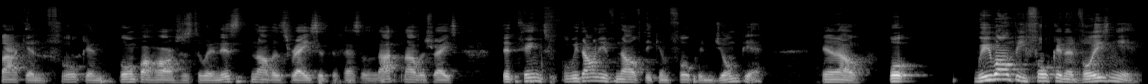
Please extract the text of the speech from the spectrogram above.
backing fucking bumper horses to win this novice race at the festival, and that novice race. The things we don't even know if they can fucking jump yet, you know. But we won't be fucking advising you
